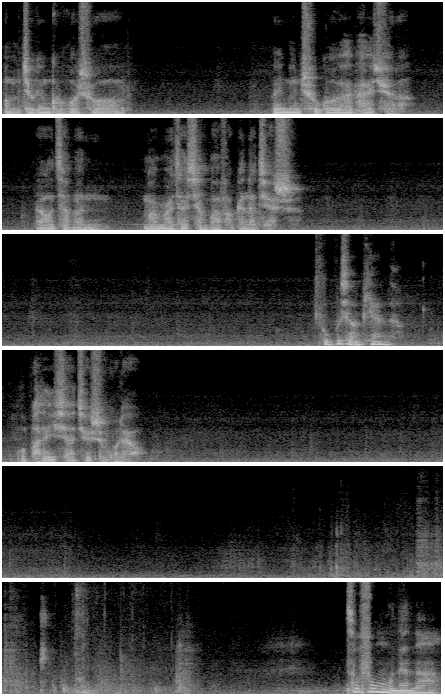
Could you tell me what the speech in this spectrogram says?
我们就跟果果说，魏明出国外派去了，然后咱们慢慢再想办法跟他解释。我不想骗他。我怕他一下解释不了。做父母的呢，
